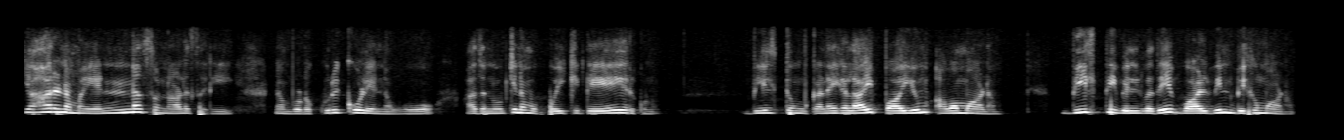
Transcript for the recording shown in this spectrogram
யார் நம்ம என்ன சொன்னாலும் சரி நம்மளோட குறிக்கோள் என்னவோ அதை நோக்கி நம்ம போய்கிட்டே இருக்கணும். வீழ்த்தும் கணைகளாய் பாயும் அவமானம். வீழ்த்தி வெல்வதே வாழ்வின் வெகுமானம்.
